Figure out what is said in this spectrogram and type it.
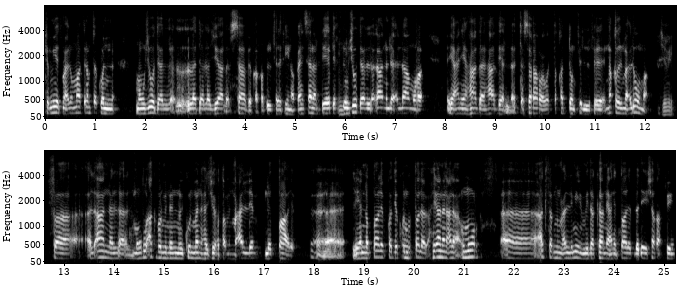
كمية معلومات لم تكن موجودة لدى الأجيال السابقة قبل 30 40 سنة. موجوده الآن الإعلام يعني هذا هذا التسارع والتقدم في في نقل المعلومة. جميل. فالآن الموضوع أكبر من إنه يكون منهج يعطى من معلم للطالب. آه، لأن الطالب قد يكون مطلع أحيانا على أمور آه، أكثر من معلمين إذا كان يعني الطالب لديه شغف في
